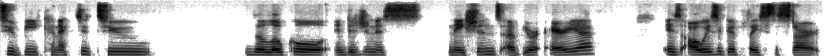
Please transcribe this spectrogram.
to be connected to the local indigenous nations of your area is always a good place to start.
